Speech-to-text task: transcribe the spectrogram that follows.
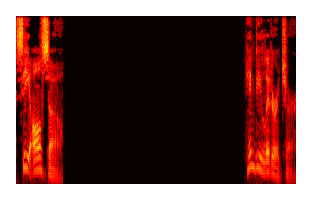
See also. Hindi literature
